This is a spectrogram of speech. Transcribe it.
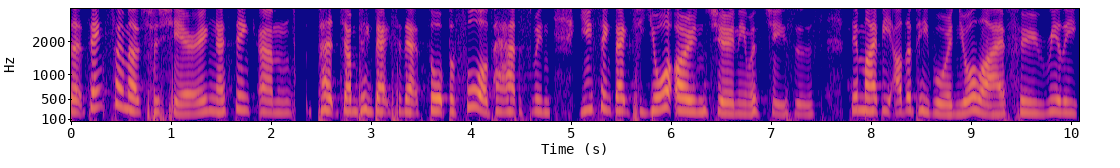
But thanks so much for sharing. I think um, jumping back to that thought before, perhaps when you think back to your own journey with Jesus, there might be other people in your life who really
